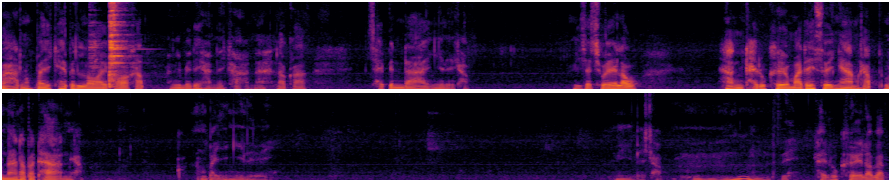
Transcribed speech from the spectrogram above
ปาดลงไปแค่เป็นรอยพอครับ อันนี้ไม่ได้หั่นให้ขาดนะ แล้วก็ใช้เป็นได้อย่างนี้เลยครับนี่จะช่วยให้เราหั่นไข่ลูกเขยออกมาได้สวยงามครับ ดูน่ารับประทานครับ กดลงไปอย่างนี้เลย นี่เลยครับอืมสิไข่ลูกเขยเราแบบ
